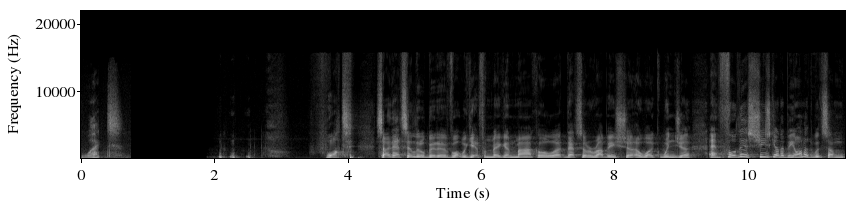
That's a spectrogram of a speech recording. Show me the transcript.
What? What? So that's a little bit of what we get from Meghan Markle, uh, that sort of rubbish, uh, a woke whinger. And for this, she's going to be honoured with some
